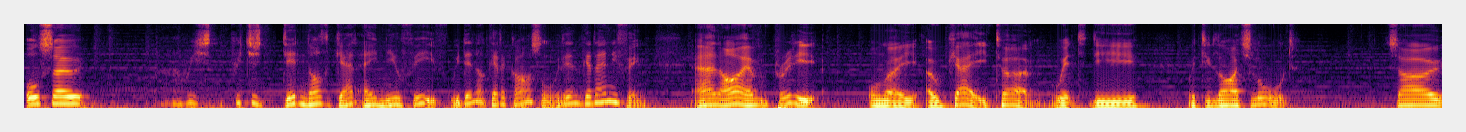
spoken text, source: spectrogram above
Also, uh, we, we just did not get a new thief. We did not get a castle. We didn't get anything. And I am pretty on a okay term with the with the large lord. So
